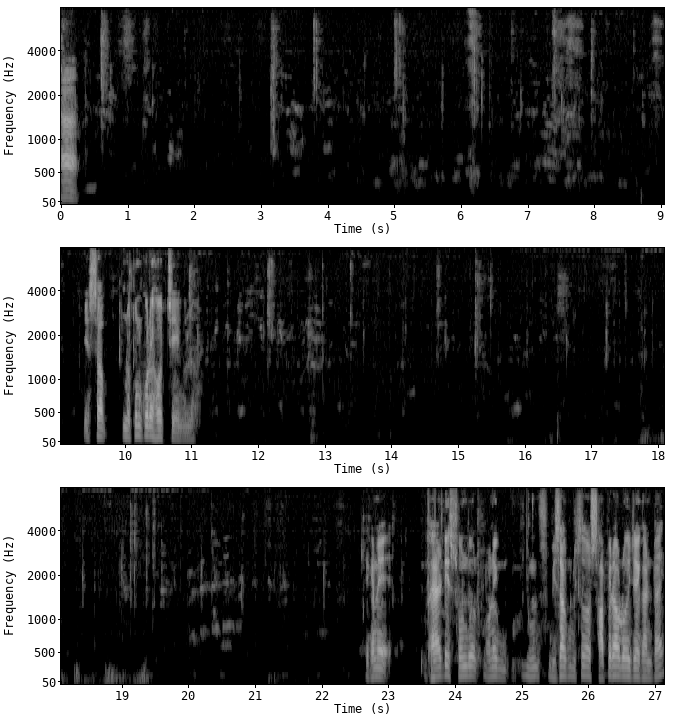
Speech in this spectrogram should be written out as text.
হ্যাঁ। এসব নতুন করে হচ্ছে এগুলো। এখানে ভ্যারাইটির সুন্দর অনেক বিষাক্ত বিষাক্ত সাপেরাও রয়েছে এখানটায়।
